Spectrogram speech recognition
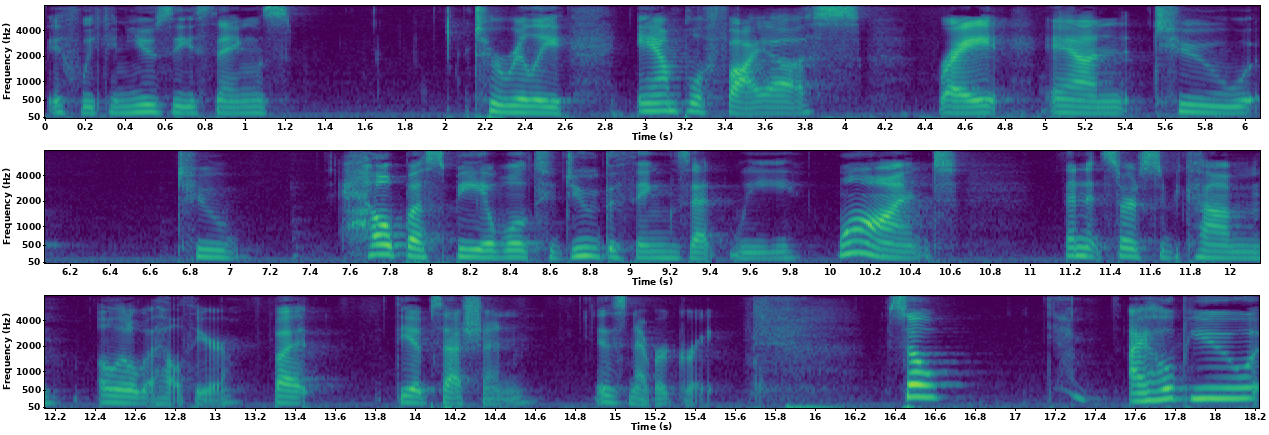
if we can use these things to really amplify us, right? And to to help us be able to do the things that we want, then it starts to become a little bit healthier. But the obsession is never great. So, yeah, I hope you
